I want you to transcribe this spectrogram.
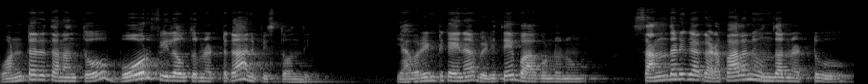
ఒంటరితనంతో బోర్ ఫీల్ అవుతున్నట్టుగా అనిపిస్తోంది. ఎవరింటికైనా వెళితే బాగుండును. సందడిగా గడపాలని ఉందన్నట్టు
